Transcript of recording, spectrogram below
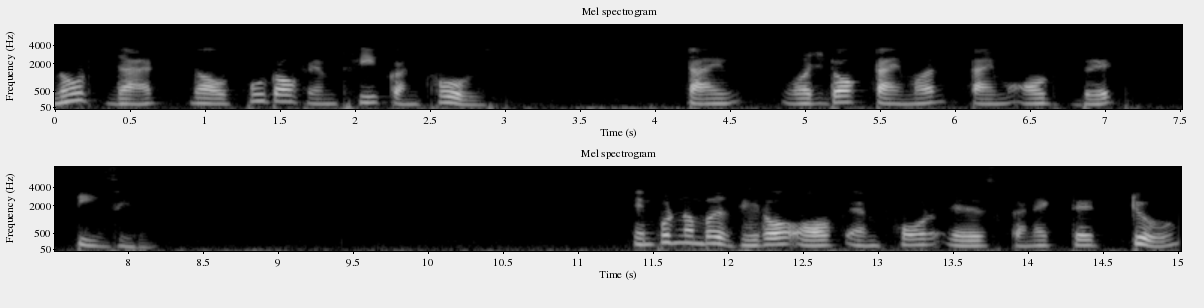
Note that the output of M3 controls time watchdog timer timeout bit T0. Input number 0 of M4 is connected to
